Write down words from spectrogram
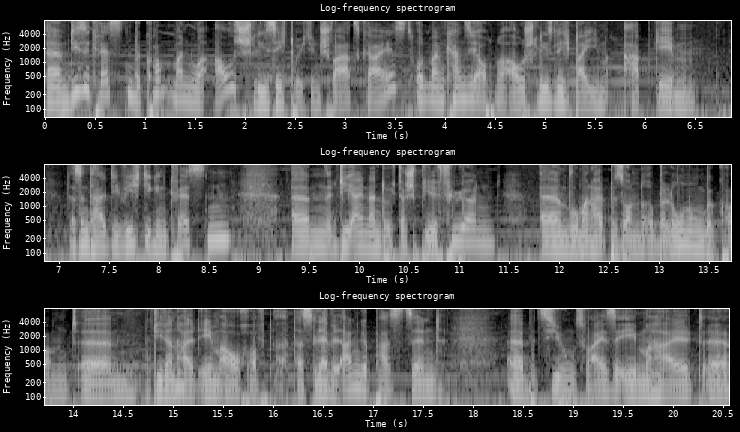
Ähm, diese Questen bekommt man nur ausschließlich durch den Schwarzgeist und man kann sie auch nur ausschließlich bei ihm abgeben. Das sind halt die wichtigen Questen, ähm, die einen dann durch das Spiel führen, ähm, wo man halt besondere Belohnungen bekommt, ähm, die dann halt eben auch auf das Level angepasst sind, äh, beziehungsweise eben halt, äh,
